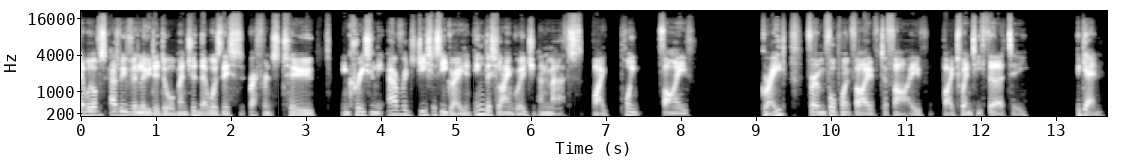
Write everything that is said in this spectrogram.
there was, as we've alluded or mentioned, there was this reference to increasing the average GCSE grade in English language and maths by 0.5 grade from 4.5 to 5 by 2030. Again,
